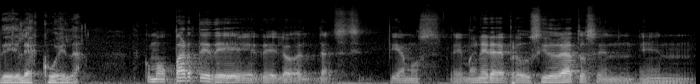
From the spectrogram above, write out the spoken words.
de la escuela. Como parte de, lo, digamos, manera de producir datos en,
